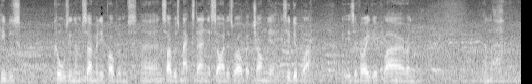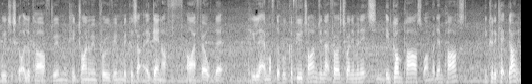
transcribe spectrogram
he was causing them so many problems, uh, and so was Max down this side as well. But Chong, yeah, he's a good player. He's a very good player, and and we just got to look after him and keep trying to improve him because, uh, again, I, f- I felt that he let him off the hook a few times in that first 20 minutes. Mm. He'd gone past one, but then past, he could have kept going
